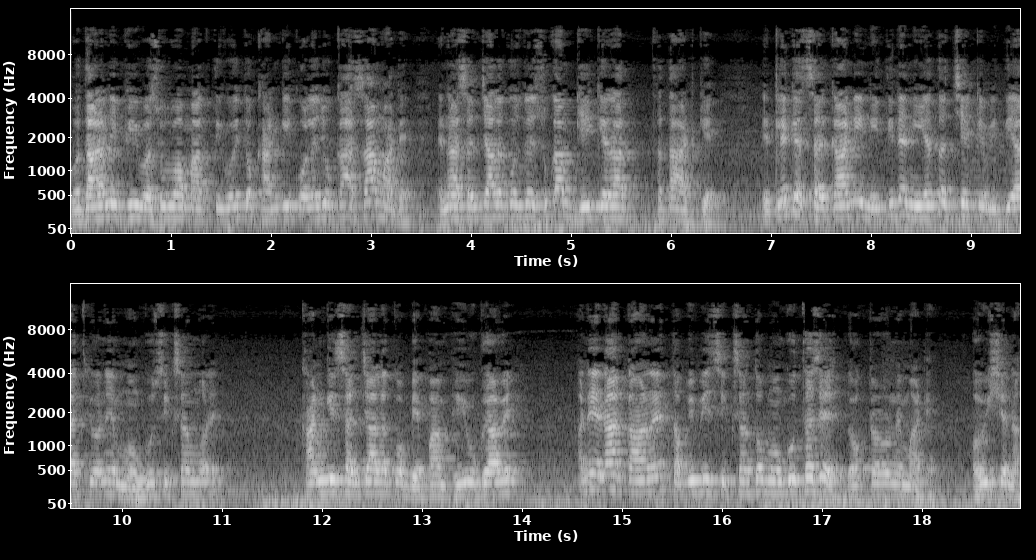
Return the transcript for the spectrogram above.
વધારાની ફી વસૂલવા માંગતી હોય તો ખાનગી કોલેજો કા શા માટે? એના સંચાલકો શું કામ ઘી કેરા થતા અટકે? એટલે કે સરકારની નીતિને નિયત જ છે કે વિદ્યાર્થીઓને મોંઘું શિક્ષણ મળે, ખાનગી સંચાલકો બેફામ ફી ઉઘરાવે અને એના કારણે તબીબી શિક્ષણ તો મોંઘું થશે ડોક્ટરોને માટે, ભવિષ્યના.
